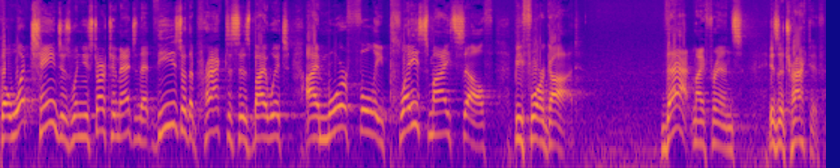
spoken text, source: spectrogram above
but what changes when you start to imagine that these are the practices by which I more fully place myself before God? That, my friends, is attractive.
